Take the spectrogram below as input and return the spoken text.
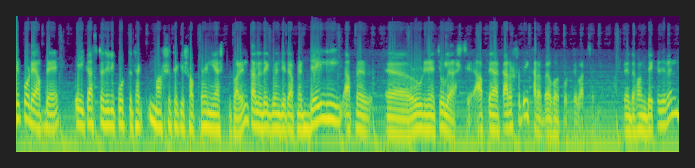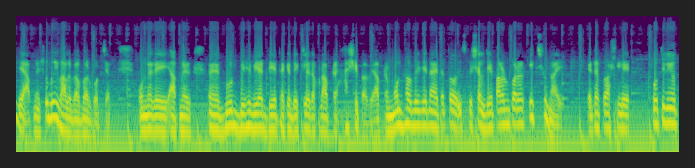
এরপরে আপনি এই কাজটা যদি করতে থাকেন মাসে থেকে সপ্তাহে নিয়ে আসতে পারেন, তাহলে দেখবেন যেটা আপনার ডেইলি আপনার রুটিনে চলে আসছে। আপনি আর কারোর সাথেই খারাপ ব্যবহার করতে পারছেন না। আপনি তখন দেখে যাবেন যে আপনি শুধুই ভালো ব্যবহার করছেন। অন্যের এই আপনার গুড বিহেভিয়ার ডেটাকে দেখলে তখন আপনার হাসি পাবে। আপনার মনে হবে যে না, এটা তো স্পেশাল ডে পালন করার কিছু নাই। এটা তো আসলে প্রতিনিয়ত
